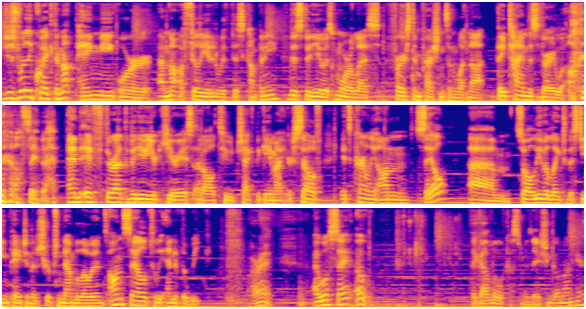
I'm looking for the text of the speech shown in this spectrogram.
just really quick, they're not paying me or I'm not affiliated with this company. This video is more or less first impressions and whatnot. They timed this very well, I'll say that. And if throughout the video you're curious at all to check the game out yourself, it's currently on sale. Um, so I'll leave a link to the Steam page in the description down below and it's on sale till the end of the week. All right, I will say, oh, they got a little customization going on here.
